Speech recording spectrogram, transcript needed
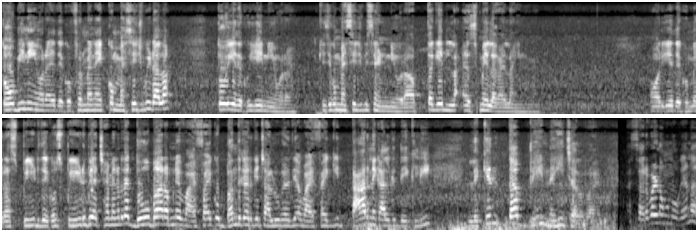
तो भी नहीं हो रहा है। देखो फिर मैंने एक को मैसेज भी डाला तो ये देखो ये नहीं हो रहा है। किसी को मैसेज भी सेंड नहीं हो रहा। अब तक ये इसमें लगा है लाइन में। और ये देखो मेरा स्पीड देखो स्पीड भी अच्छा मैंने बताया दो बार अपने वाईफाई को बंद करके चालू कर दिया वाईफाई की तार निकाल के देख ली लेकिन तब भी नहीं चल रहा है। सर्वर डाउन हो गया ना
